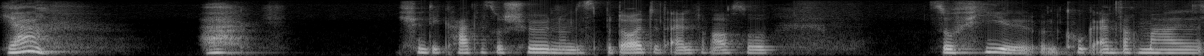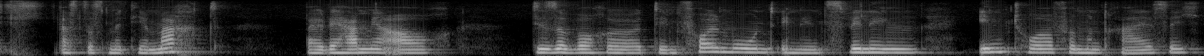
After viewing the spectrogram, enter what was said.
ja, ah, ich finde die Karte so schön und es bedeutet einfach auch so, so viel. Und guck einfach mal, was das mit dir macht. Weil wir haben ja auch diese Woche den Vollmond in den Zwillingen in Tor 35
